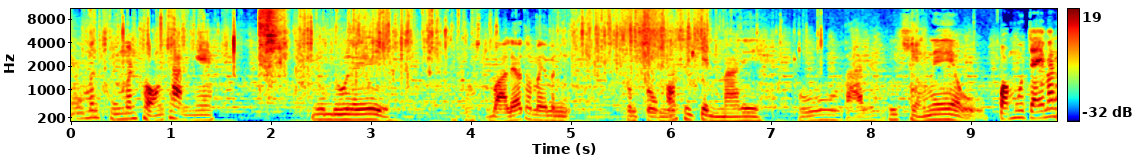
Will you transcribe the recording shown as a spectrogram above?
โอ้มันถุงมันสองชั้นไงเดินดูเลยว่าแล้วทำไมมันสมๆออนะกซิเจนมาเลยโอ้ตายแล้วเฮ้ยแข็งแล้วปั๊มหัวใจมัน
